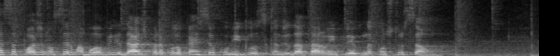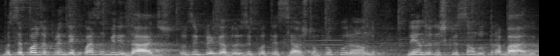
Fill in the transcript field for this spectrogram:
essa pode não ser uma boa habilidade para colocar em seu currículo ou se candidatar a um emprego na construção. Você pode aprender quais habilidades os empregadores em potencial estão procurando lendo a descrição do trabalho.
